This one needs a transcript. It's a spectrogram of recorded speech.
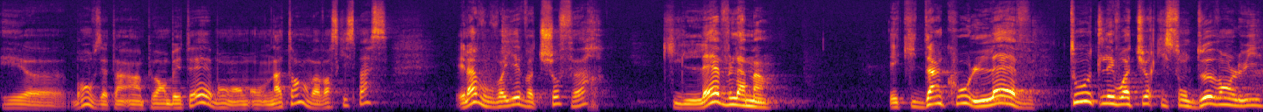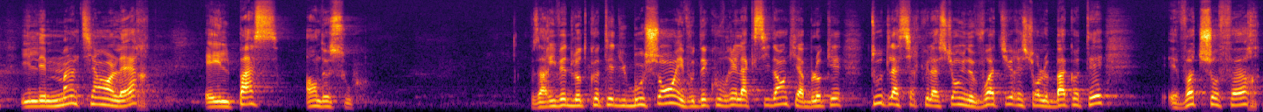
et euh, bon, vous êtes un, peu embêté, bon, on, on attend, on va voir ce qui se passe. Et là, vous voyez votre chauffeur qui lève la main, et qui d'un coup lève toutes les voitures qui sont devant lui, il les maintient en l'air, et il passe en dessous. Vous arrivez de l'autre côté du bouchon et vous découvrez l'accident qui a bloqué toute la circulation. Une voiture est sur le bas-côté et votre chauffeur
